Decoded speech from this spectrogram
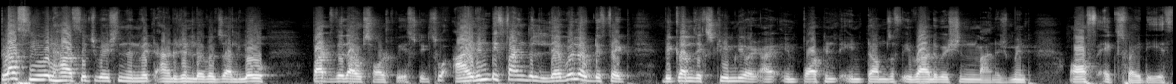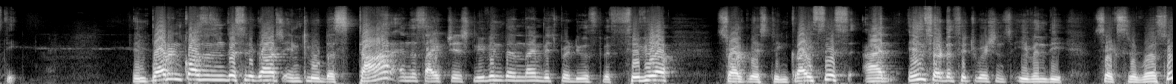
Plus you will have situations in which androgen levels are low but without salt wasting. So identifying the level of defect becomes extremely uh, important in terms of evaluation and management of XYDSD. Important causes in this regards include the star and the side chain cleaving enzyme which produced with severe salt wasting crisis and in certain situations even the sex reversal.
